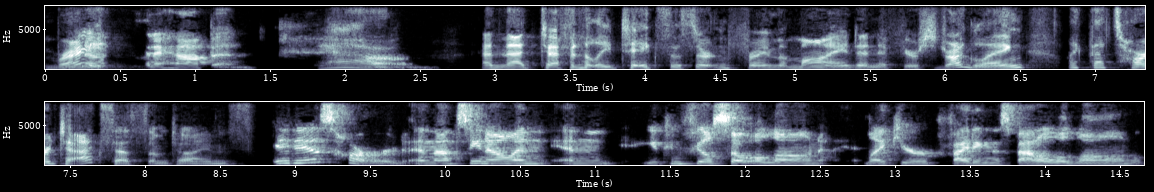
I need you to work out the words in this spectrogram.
right, nothing's going to happen. Yeah. Um, and that definitely takes a certain frame of mind and if you're struggling like that's hard to access sometimes it is hard and that's you know and and you can feel so alone like you're fighting this battle alone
